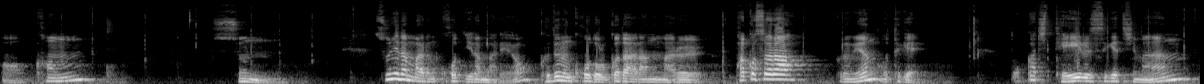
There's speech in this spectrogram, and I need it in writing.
어, come soon. soon이란 말은 곧이란 말이에요. 그들은 곧 올 거다라는 말을 바꿔 써라. 그러면 어떻게? 똑같이 day를 쓰겠지만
